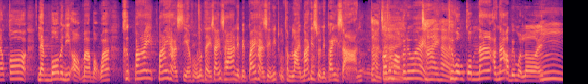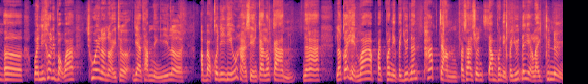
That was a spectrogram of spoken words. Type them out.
ล้วก็แลมโบวันนี้ออกมาบอกว่า คือป้ายป้ายหาเสียงของรวมไทยสร้างชาติเนี่ยเป็นป้ายหาเสียงที่ถูกทำลายมากที่สุดในภาคอีสานใช่กทมก็ด้วยใช่ค่ะคือวงกลมหน้าเอาหน้าเอาไปหมดเลยอืม เออวันนี้เขาเลยบอกว่าช่วยเราหน่อยเถอะอย่าทำอย่างนี้เลย เอาแบบคนดีๆเขาหาเสียงกันแล้วกันนะคะแล้วก็เห็นว่าพลเอกประยุทธ์นั้นภาพจำประชาชนจำพลเอกประยุทธ์ได้อย่างไรคือหนึ่ง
